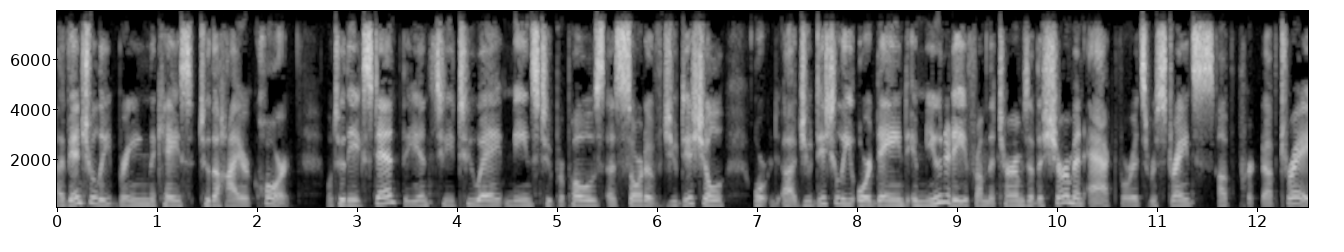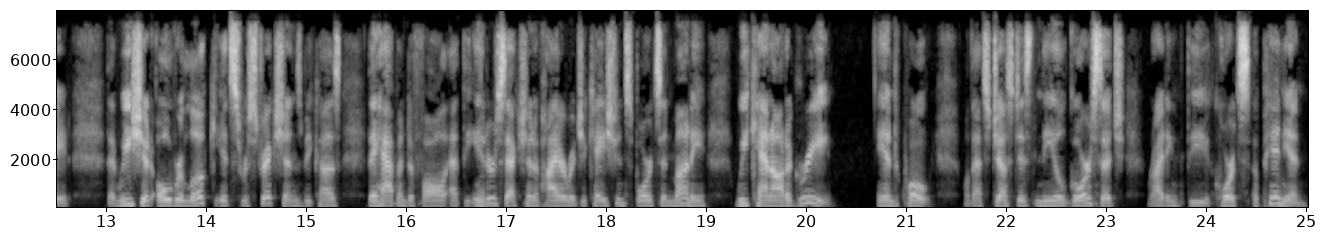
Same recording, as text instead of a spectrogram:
eventually bringing the case to the higher court. Well, to the extent the NCAA means to propose a sort of judicial or uh, judicially ordained immunity from the terms of the Sherman Act for its restraints of, of trade, that we should overlook its restrictions because they happen to fall at the intersection of higher education, sports, and money, we cannot agree. End quote. Well, that's Justice Neil Gorsuch writing the court's opinion.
